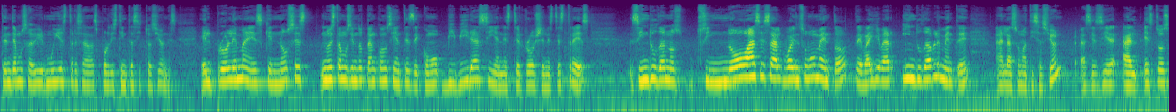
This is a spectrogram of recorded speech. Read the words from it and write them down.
tendemos a vivir muy estresadas por distintas situaciones. El problema es que no, se, no estamos siendo tan conscientes de cómo vivir así en este rush, en este estrés. Sin duda, nos, si no haces algo en su momento, te va a llevar indudablemente a la somatización, así es decir, a estos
